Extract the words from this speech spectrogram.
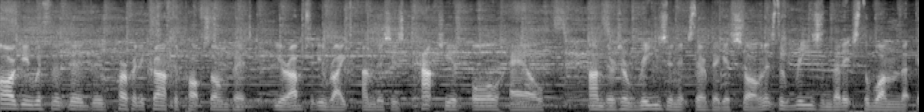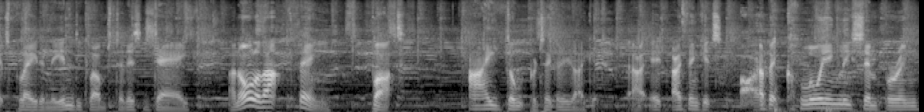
argue with the, the, the perfectly crafted pop song bit. You're absolutely right, and this is catchy as all hell. And there's a reason it's their biggest song, and it's the reason that it's the one that gets played in the indie clubs to this day, and all of that thing. But I don't particularly like it. Uh, it I think it's a bit cloyingly simpering.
